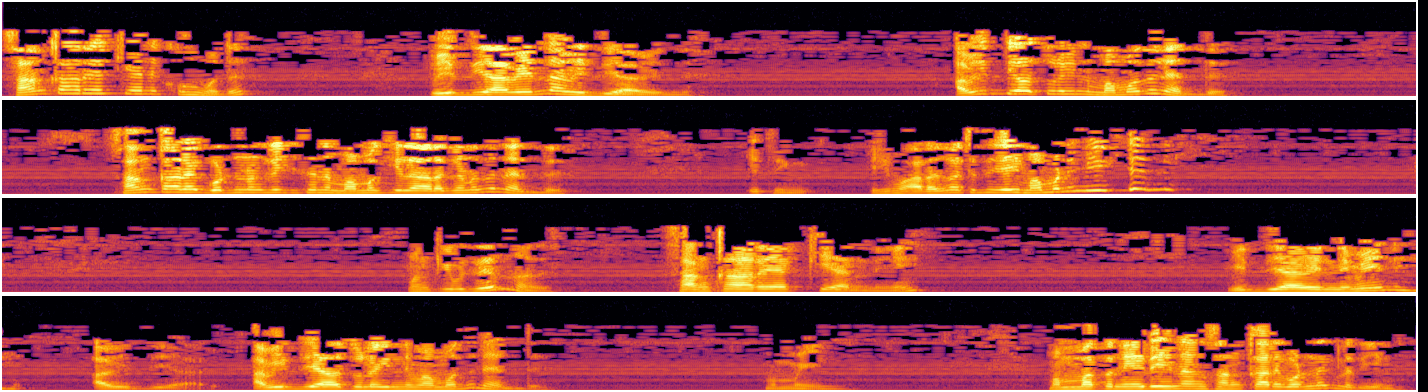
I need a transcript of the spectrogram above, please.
සංකාරය කියන්නේ කොහොමද? විද්‍යාවෙන්ද අවිද්‍යාවෙන්ද? අවිද්‍යාව තුළ ඉන්න මමද නැද්ද? සංඛාරය ගොඩනගිච්ච තැන මම කියලා අරගෙනද නැද්ද? ඉතින් එහෙම අරගත්තද ඇයි මම නෙමෙයි කියන්නේ? මං කිව්ව දෙන්නද? සංඛාරයක් කියන්නේ විද්‍යාවෙන් නෙමෙයිනේ අවිද්‍යාව. අවිද්‍යාව තුල ඉන්නේ මමද නැද්ද? මම ඉන්නේ. මම මත නේද එහෙනම් සංඛාරය ගොඩනගලා තියෙන්නේ.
